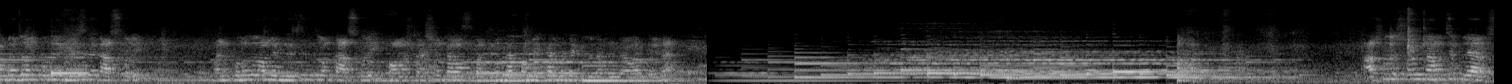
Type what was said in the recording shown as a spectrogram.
আমরা যখন কোনো ইন্ডাস্ট্রিতে কাজ করি। মানে কোনো যখন আমরা ইন্ডাস্ট্রিতে যখন কাজ করি কনস্ট্রাকশন কাজ বা কোনো আমরা হেলমেটটা কিন্তু আমরা ব্যবহার করি না। আসলে শরীর নাম হচ্ছে প্লেয়ার্স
